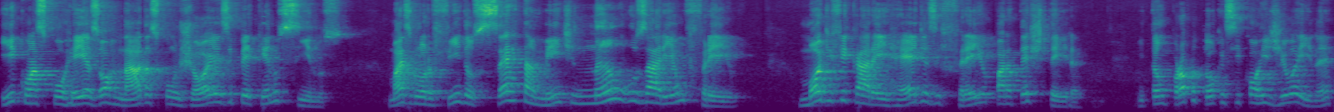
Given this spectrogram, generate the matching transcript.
e com as correias ornadas com joias e pequenos sinos. Mas Glorfindel certamente não usaria um freio. Modificarei rédeas e freio para testeira. Então, o próprio Tolkien se corrigiu aí, né?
